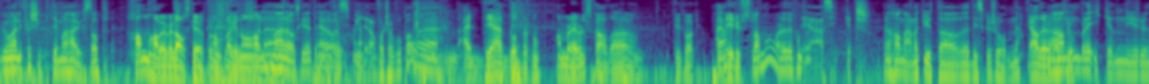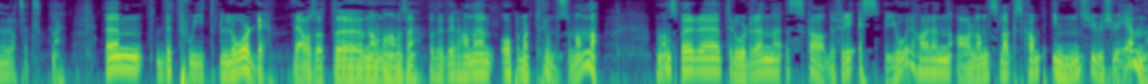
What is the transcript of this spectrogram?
vi må være litt forsiktige med å hause opp. Han har vi vel avskrevet på landslaget nå? Han vil er avskrevet. Jeg, jeg Ja, spiller han fortsatt fotball? Nei, det er et godt spørsmål. Han ble vel skada tid tilbake. Ja. Er det i Russland nå, var det det du fant ut? Ja, sikkert. Men han er nok ute av diskusjonen, ja. Ja, det vil jeg jeg tro. han ble ikke den nye Rune Bratseth. Um, The Tweet Lord, det er også et uh, navn å ha med seg på Twitter. Han er en åpenbart Tromsø-mann, da. Men han spør uh, tror dere en skadefri Espejord har en A-landslagskamp innen 2021.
